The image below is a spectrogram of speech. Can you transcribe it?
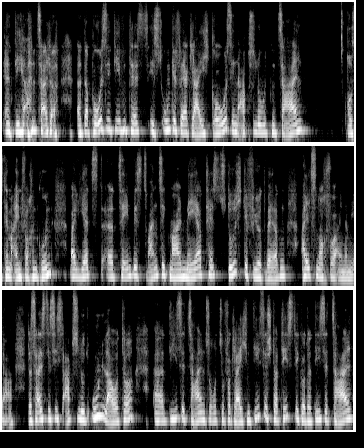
Äh, die Anzahl der, äh, der positiven Tests ist ungefähr gleich groß in absoluten Zahlen aus dem einfachen Grund, weil jetzt äh, 10 bis 20 Mal mehr Tests durchgeführt werden als noch vor einem Jahr. Das heißt, es ist absolut unlauter, äh, diese Zahlen so zu vergleichen. Diese Statistik oder diese Zahl,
